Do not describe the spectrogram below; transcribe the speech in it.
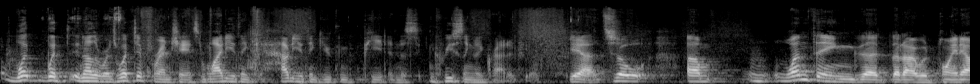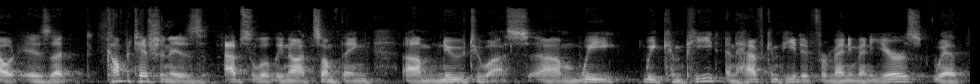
what what in other words what differentiates and why do you think how do you think you can compete in this increasingly crowded field? Yeah, so um, one thing that, that I would point out is that competition is absolutely not something um, new to us. Um, we we compete and have competed for many many years with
